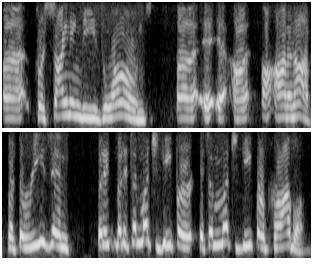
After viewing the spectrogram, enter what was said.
uh, for signing these loans uh, uh, uh, on and off. But the reason, but it, but it's a much deeper it's a much deeper problem,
